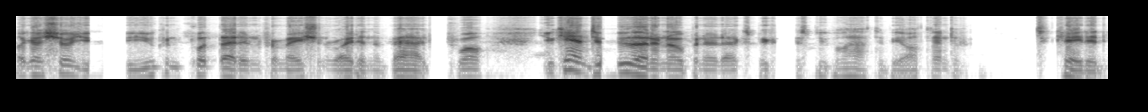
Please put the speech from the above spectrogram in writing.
like I showed you, you can put that information right in the badge. Well, you can't do that in OpenEdX because people have to be authenticated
